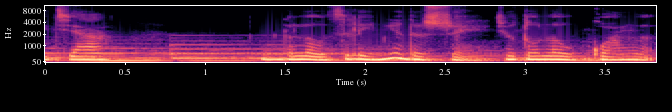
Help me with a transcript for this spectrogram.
回家，那个篓子里面的水就都漏光了。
